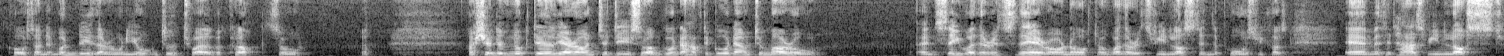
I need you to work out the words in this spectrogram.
Of course, on a Monday they're only open till 12 o'clock, so I should have looked earlier on today, so I'm going to have to go down tomorrow and see whether it's there or not, or whether it's been lost in the post, because um, if it has been lost,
